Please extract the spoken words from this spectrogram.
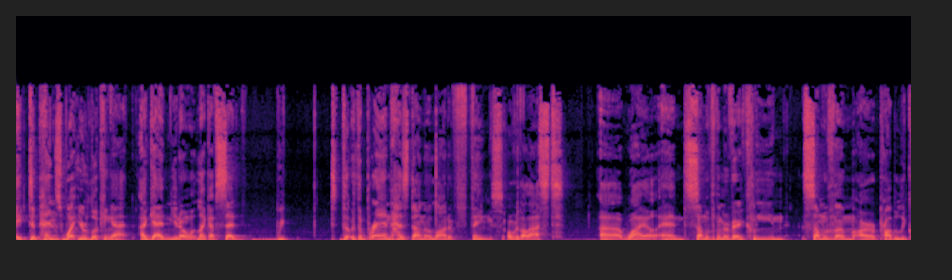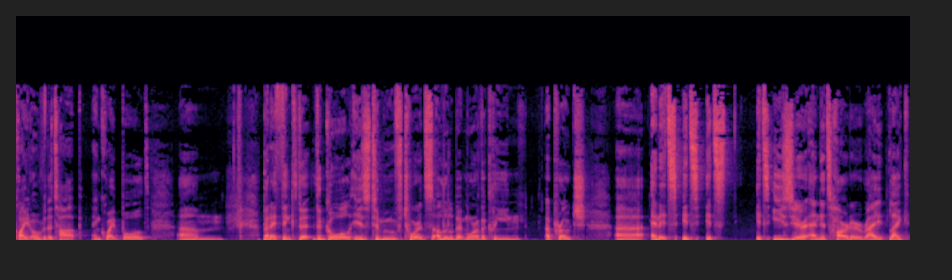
It depends what you're looking at. Again, you know, like I've said, we the, the brand has done a lot of things over the last uh, while, and some of them are very clean. Some of them are probably quite over the top and quite bold. Um, but I think that the goal is to move towards a little bit more of a clean approach, uh, and it's it's it's it's easier and it's harder, right? Like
